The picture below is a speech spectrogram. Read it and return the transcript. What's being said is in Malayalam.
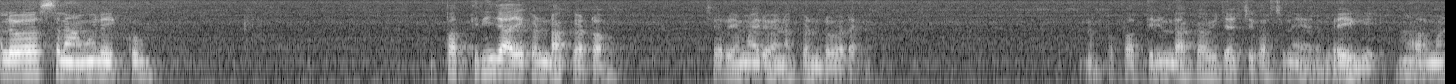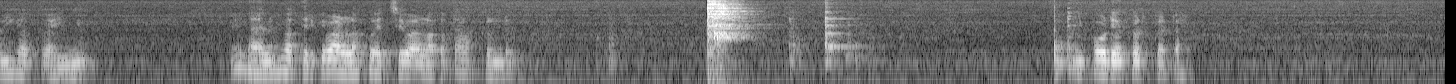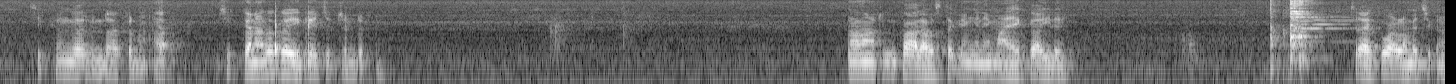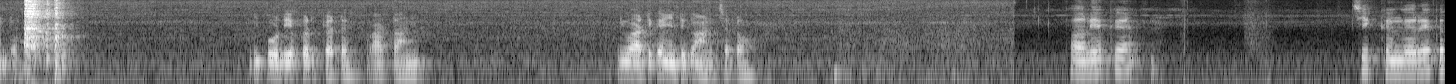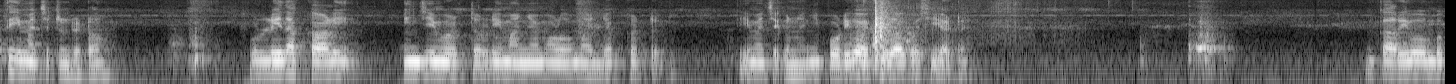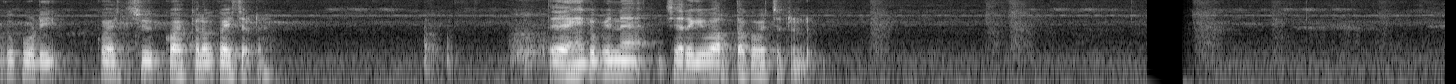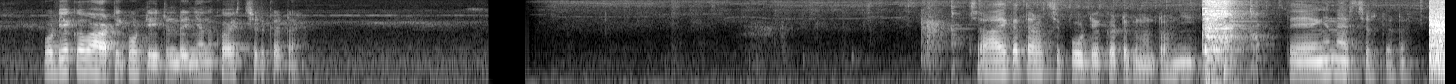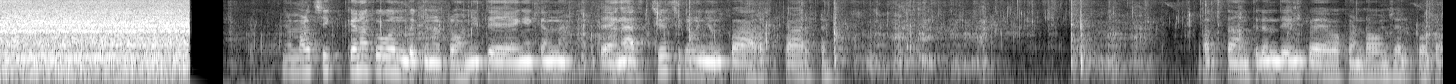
ഹലോ അസ്സലാമു അലൈക്കും പത്തിരിയും ചായയൊക്കെ ഉണ്ടാക്കുക കേട്ടോ. ചെറിയ മരുവനൊക്കെ ഉണ്ട് ഇവിടെ. അപ്പോൾ പത്തിരി ഉണ്ടാക്കാൻ വിചാരിച്ച് കുറച്ച് നേരം വൈകി. ആറ് മണിക്കൊക്കെ കഴിഞ്ഞു. ഏതായാലും പത്തിരിക്ക് വെള്ളമൊക്കെ വെച്ച് വെള്ളമൊക്കെ തിളക്കുന്നുണ്ട്. ഈ പൊടിയൊക്കെ എടുക്കട്ടെ. ചിക്കൻ കറി ഉണ്ടാക്കണം. ചിക്കനൊക്കെ കഴുകി വെച്ചിട്ടുണ്ട്. ആ നാട്ടിൽ കാലാവസ്ഥയൊക്കെ എങ്ങനെ? മഴയൊക്കെ ആയില്ലേ? ചായക്ക് വെള്ളം വെച്ചിക്കണം കേട്ടോ. ഈ പൊടിയൊക്കെ എടുക്കട്ടെ വാട്ടാൻ. ഈ വാട്ടി കഴിഞ്ഞിട്ട് കാണിച്ചട്ടോ കറിയൊക്കെ ചിക്കൻ കറിയൊക്കെ തീമച്ചിട്ടുണ്ട് കേട്ടോ. ഉള്ളി തക്കാളി ഇഞ്ചിയും വെളുത്തുള്ളി മഞ്ഞൾമുളകും മല്ലിയൊക്കെ ഇട്ട് തീ വെച്ചേക്കണം. ഇനി പൊടി കുഴപ്പമിതാക്കുക ചെയ്യട്ടെ? കറി പോകുമ്പോൾക്ക് പൊടി കുഴച്ച് കുഴക്കലൊക്കെ കഴിച്ചട്ടെ. തേങ്ങയൊക്കെ പിന്നെ ചിരകി വറുത്തൊക്കെ വെച്ചിട്ടുണ്ട്. പൊടിയൊക്കെ വാട്ടി കൊട്ടിയിട്ടുണ്ട്. ഇനി ഒന്ന് കുഴച്ചെടുക്കട്ടെ. ചായയൊക്കെ തിളച്ച് പൊടിയൊക്കെ ഇട്ടിക്കണം കേട്ടോ. ഇനി തേങ്ങ നരച്ചെടുക്കട്ടെ. നമ്മൾ ചിക്കനൊക്കെ വെന്തിക്കണം കേട്ടോ. ഇനി തേങ്ങയൊക്കെ ഒന്ന് തേങ്ങ അരച്ച് വെച്ചിക്കണം ഇനി ഒന്ന് പാറ പാറട്ടെ വർത്താനത്തിൽ എന്തെങ്കിലും പേവൊക്കെ ഉണ്ടാവും ചിലപ്പോൾ കേട്ടോ.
